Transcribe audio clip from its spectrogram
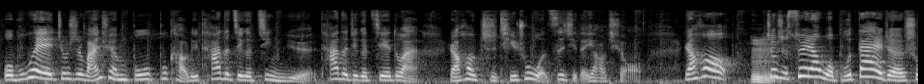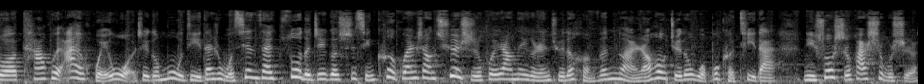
我不会就是完全不不考虑他的这个境遇，他的这个阶段，然后只提出我自己的要求。然后就是，虽然我不带着说他会爱回我这个目的，但是我现在做的这个事情，客观上确实会让那个人觉得很温暖，然后觉得我不可替代。你说实话是不是？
